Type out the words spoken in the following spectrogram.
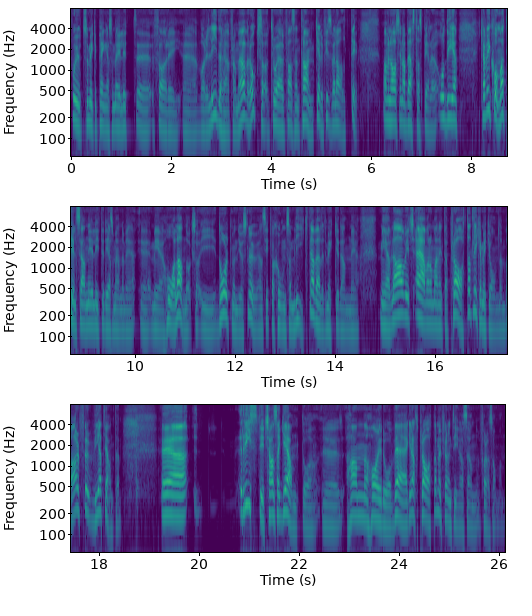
få ut så mycket pengar som möjligt eh, för dig eh, vad det lider här framöver också. Tror jag det fanns en tanke, det finns väl alltid. Man vill ha sina bästa spelare och det kan vi komma till sen är lite det som händer med, eh, med Haaland också i Dortmund just nu. En situation som liknar väldigt mycket den med, med Vlahovic, även om man inte har pratat lika mycket om den. Varför vet jag inte. Eh, Ristic, hans agent då, eh, han har ju då vägrat prata med Fiorentina sedan förra sommaren.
